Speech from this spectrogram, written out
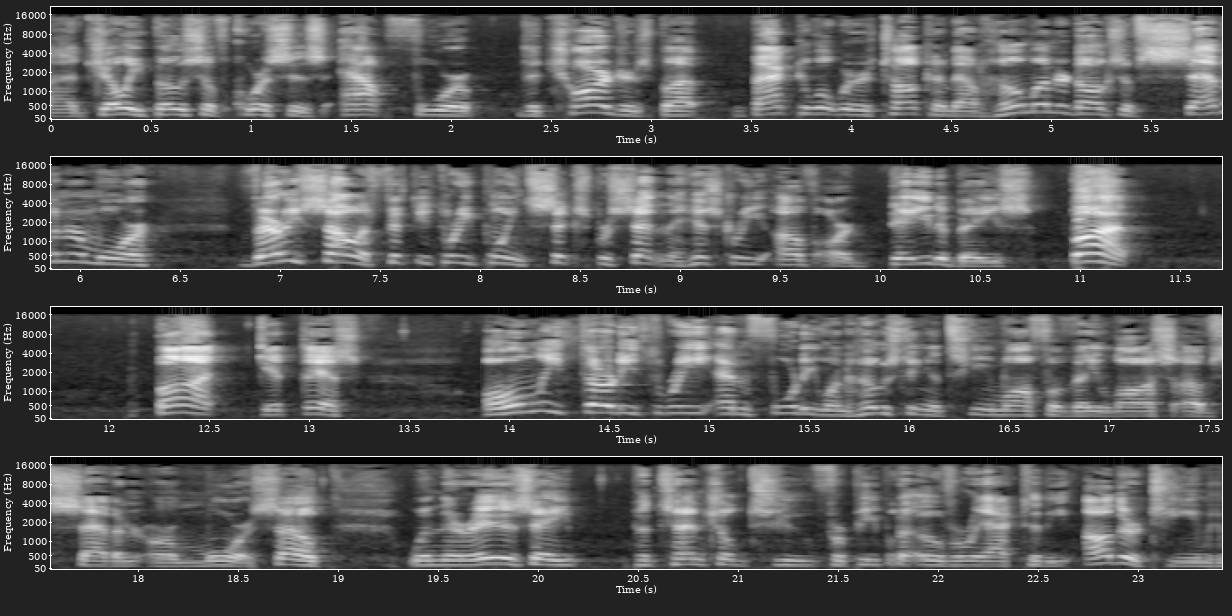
Uh, Joey Bosa, of course, is out for the Chargers, but back to what we were talking about home underdogs of seven or more very solid 53.6% in the history of our database. But, but, get this, only 33 and 40 when hosting a team off of a loss of seven or more. So, when there is a potential to for people to overreact to the other team,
